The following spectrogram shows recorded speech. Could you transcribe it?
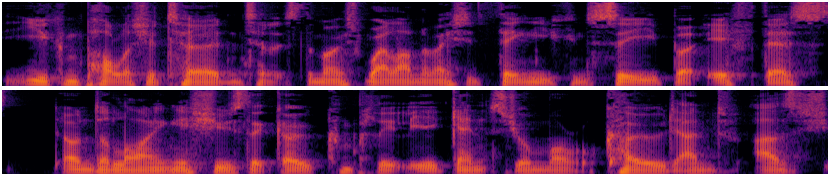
you can polish a turd until it's the most well animated thing you can see, but if there's underlying issues that go completely against your moral code and as sh-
